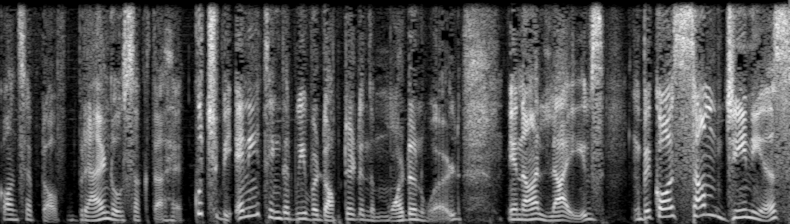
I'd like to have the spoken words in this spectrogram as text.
कॉन्सेप्ट ऑफ़ ब्रांड हो सकता है कुछ भी anything that we adopted in the modern world in our live because some genius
